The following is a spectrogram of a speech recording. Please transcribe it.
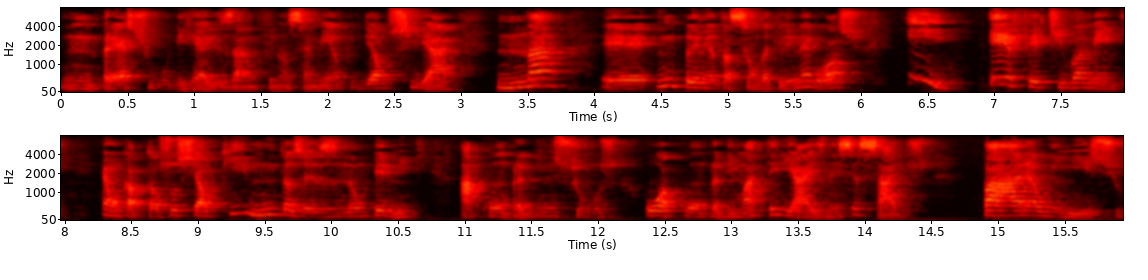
um empréstimo, de realizar um financiamento, de auxiliar na é, implementação daquele negócio e efetivamente é um capital social que muitas vezes não permite a compra de insumos ou a compra de materiais necessários para o início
